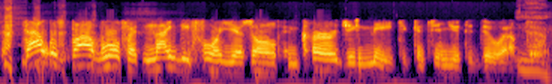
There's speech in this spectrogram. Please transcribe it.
That was Bob Wolff at 94 years old, encouraging me to continue to do what I'm Yeah. doing.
